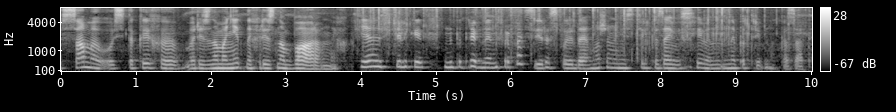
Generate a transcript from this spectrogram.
саме ось таких різноманітних, різнобарвних. Я стільки непотрібної інформації розповідаю, може мені стільки зайвих слів не потрібно казати.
